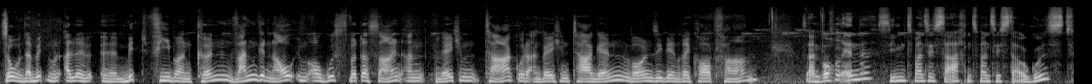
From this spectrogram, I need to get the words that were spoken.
So, und damit nun alle äh, mitfiebern können, wann genau im August wird das sein? An welchem Tag oder an welchen Tagen wollen Sie den Rekord fahren? Das ist am Wochenende, 27. 28. August.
